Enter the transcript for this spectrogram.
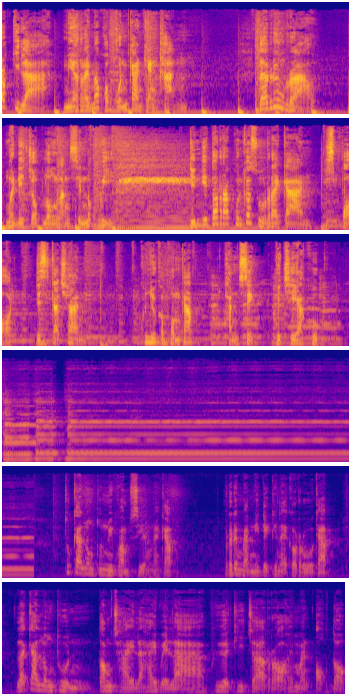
ราะกีฬามีอะไรมากกว่าผลการแข่งขัน และเรื่องราวไม่ได้จบลงหลังเสียงนกหวีด ยินดีต้อนรับคุณเข้าสู่รายการ Sport Discussion คุณอยู่กับผมครับ พันศิษย์วิชยาคุปทุกการลงทุนมีความเสี่ยงนะครับ เรื่องแบบนี้เด็กที่ไหนก็รู้ครับ และการลงทุนต้องใช้และให้เวลาเพื่อที่จะรอให้มันออกดอก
